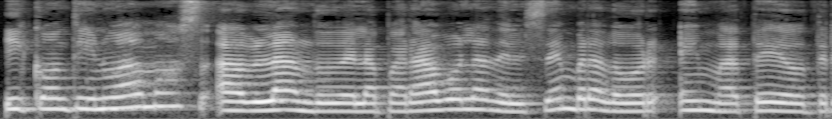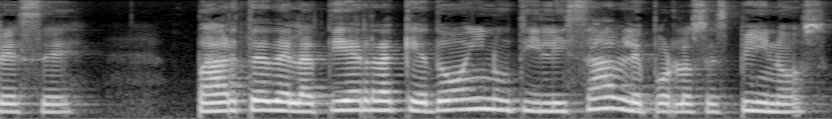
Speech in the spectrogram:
Y continuamos hablando de la parábola del sembrador en Mateo 13. Parte de la tierra quedó inutilizable por los espinos.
